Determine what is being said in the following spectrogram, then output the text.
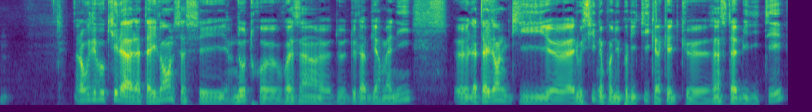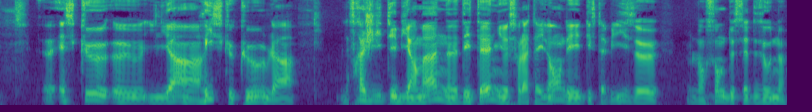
Hmm. Alors vous évoquiez la, Thaïlande, ça c'est notre voisin euh, de, la Birmanie. la Thaïlande qui, elle aussi, d'un point de vue politique, a quelques instabilités. Est-ce que il y a un risque que la, la fragilité birmane déteigne sur la Thaïlande et déstabilise l'ensemble de cette zone?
